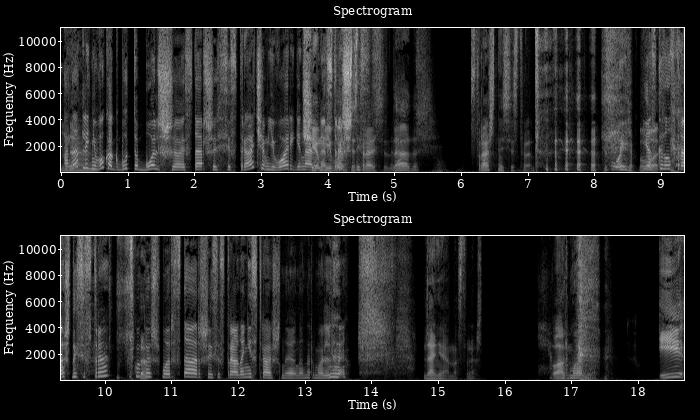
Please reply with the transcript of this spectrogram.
Она Да. для него как будто больше старшая сестра, чем его оригинальная Чем его сестра. Да, да. Страшная сестра. Ой, я Вот. сказала страшная сестра? Какой кошмар. Старшая сестра, она не страшная, она нормальная. Да не, она страшная. Ладно. Нормально. И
